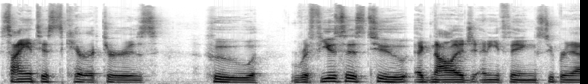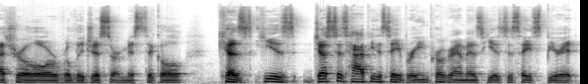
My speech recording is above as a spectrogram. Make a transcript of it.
scientist characters who refuses to acknowledge anything supernatural or religious or mystical because he is just as happy to say brain program as he is to say spirit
